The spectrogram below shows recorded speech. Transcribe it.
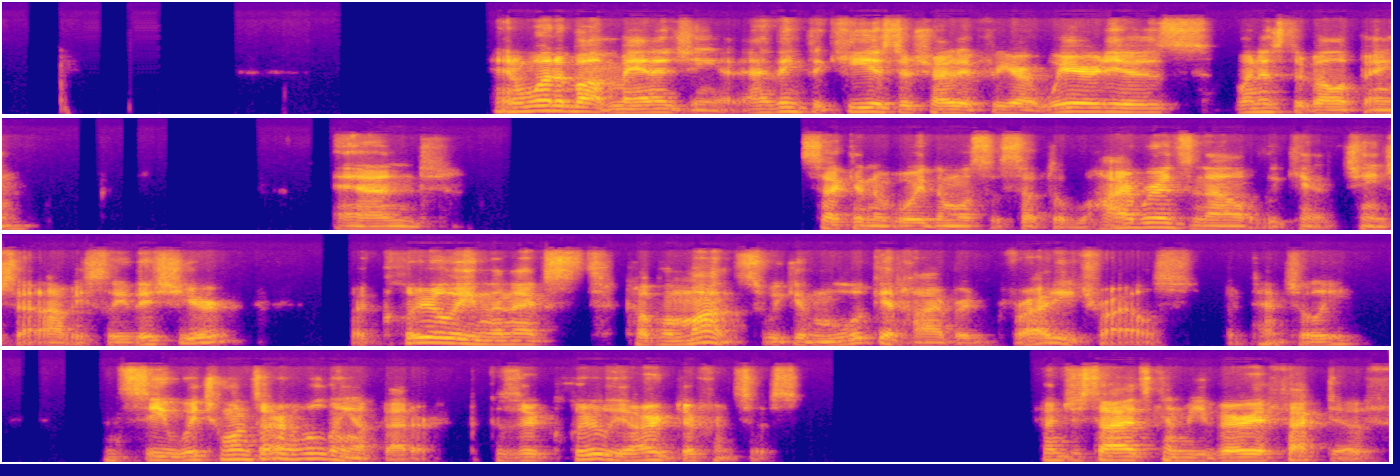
And what about managing it? I think the key is to try to figure out where it is, when it's developing, and second, avoid the most susceptible hybrids. Now we can't change that obviously this year, but clearly in the next couple of months, we can look at hybrid variety trials potentially and see which ones are holding up better because there clearly are differences. Fungicides can be very effective.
